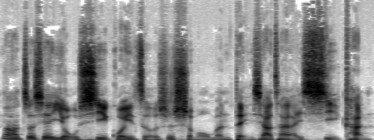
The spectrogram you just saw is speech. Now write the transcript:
那这些游戏规则是什么？我们等一下再来细看。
